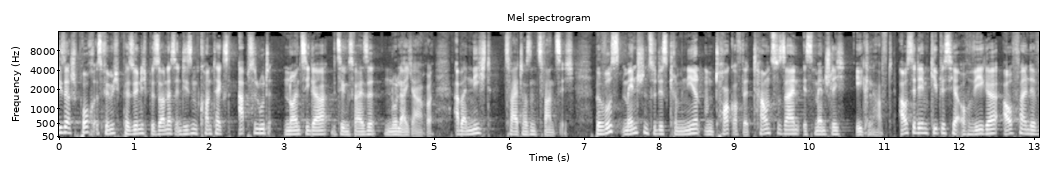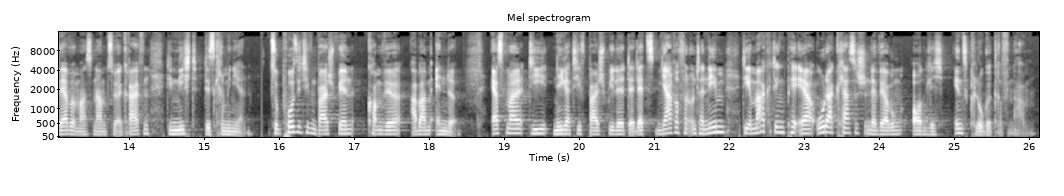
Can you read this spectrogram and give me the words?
Dieser Spruch ist für mich persönlich besonders in diesem Kontext absolut 90er bzw. Nuller Jahre, aber nicht 2020. Bewusst Menschen zu diskriminieren, um Talk of the Town zu sein, ist menschlich ekelhaft. Außerdem gibt es ja auch Wege, auffallende Werbemaßnahmen zu ergreifen, die nicht diskriminieren. Zu positiven Beispielen kommen wir aber am Ende. Erstmal die Negativbeispiele der letzten Jahre von Unternehmen, die im Marketing, PR oder klassisch in der Werbung ordentlich ins Klo gegriffen haben.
